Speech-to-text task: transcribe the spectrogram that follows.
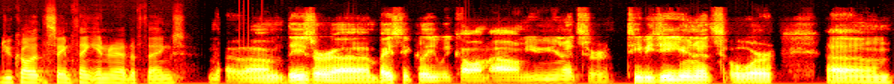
do you call it the same thing, Internet of Things? No, um, these are uh, basically we call them IMU units or TVG units, or um,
